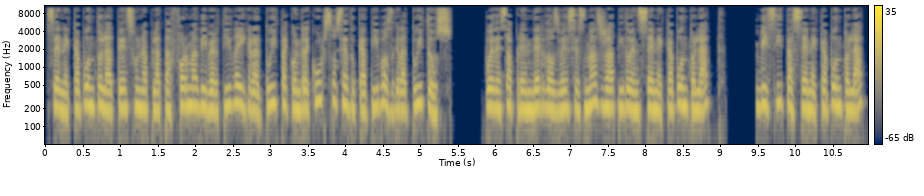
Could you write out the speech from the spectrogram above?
Seneca.lat es una plataforma divertida y gratuita con recursos educativos gratuitos. ¿Puedes aprender dos veces más rápido en Seneca.lat? Visita Seneca.lat.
